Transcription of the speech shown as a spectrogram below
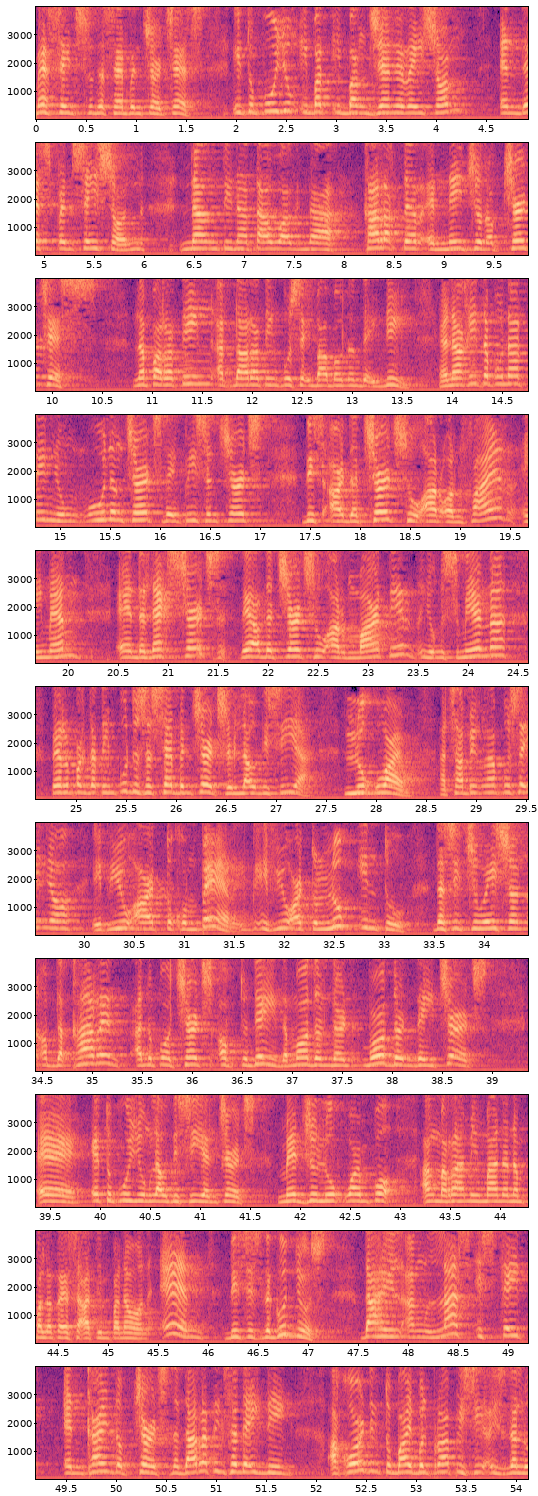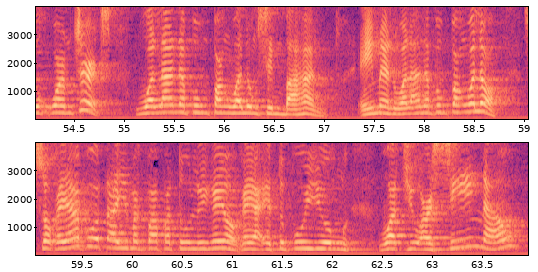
message to the seven churches. Ito po yung iba't ibang generation and dispensation ng tinatawag na character and nature of churches na parating at darating po sa ibabaw ng daigdig. And nakita po natin yung unang church, the Ephesian church, these are the church who are on fire. Amen? And the next church, they are the church who are martyr, yung Smyrna. Pero pagdating po doon sa seven church, yung Laodicea, lukewarm. At sabi ko nga po sa inyo, if you are to compare, if you are to look into the situation of the current ano po church of today, the modern modern day church, eh, ito po yung Laodicean church. Medyo lukewarm po ang maraming mananampalataya sa ating panahon. And this is the good news. Dahil ang last state and kind of church na darating sa daigdig, according to Bible prophecy, is the lukewarm church. Wala na pong pangwalong simbahan. Amen. Wala na pong pangwalo. So kaya po tayo magpapatuloy ngayon. Kaya ito po yung what you are seeing now.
